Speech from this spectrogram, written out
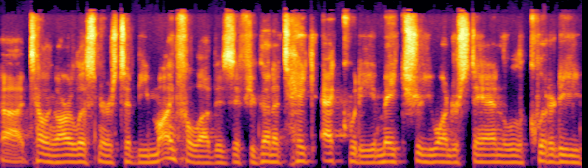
uh, telling our listeners to be mindful of is if you're going to take equity, make sure you understand the liquidity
